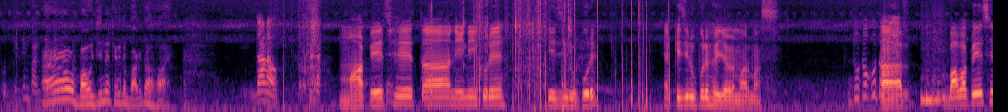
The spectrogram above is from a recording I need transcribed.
প্রত্যেকদিন বাগদা আও বাউজি না বাগদা হয়। দাঁড়াও। মা পেয়েছে তা নেই নেই করে কেজির উপরে। এক কেজির উপরে হয়ে যাবে মার মাছ। দুটো কুটো আর বাবা পেয়েছে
